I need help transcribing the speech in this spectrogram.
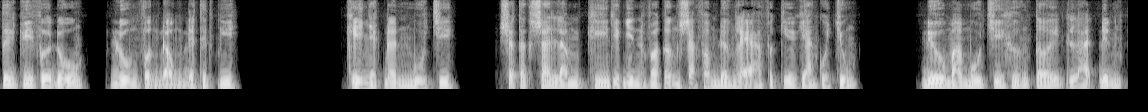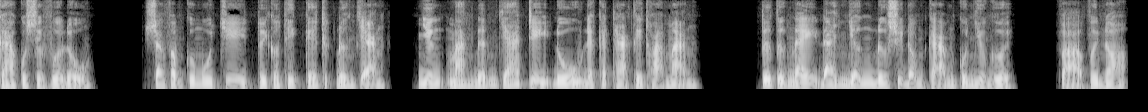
tư duy vừa đủ, luôn vận động để thích nghi. Khi nhắc đến Muji, sẽ thật sai lầm khi chỉ nhìn vào từng sản phẩm đơn lẻ và kiểu dáng của chúng. Điều mà Muji hướng tới là đỉnh cao của sự vừa đủ. Sản phẩm của Muji tuy có thiết kế rất đơn giản, nhưng mang đến giá trị đủ để khách hàng thấy thỏa mãn. Tư tưởng này đã nhận được sự đồng cảm của nhiều người, và với nó,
